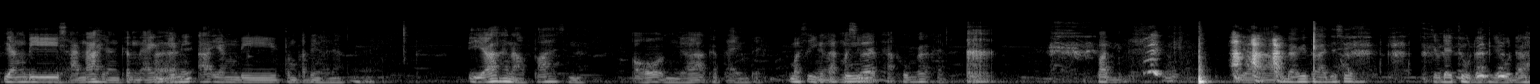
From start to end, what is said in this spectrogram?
yang di sana yang kan Aing Ah. ini A yang di tempat tinggalnya iya kenapa cina oh enggak kata Aing teh Masih ingat Ya, aku masih enggak? ingat aku enggak kan Pad ya udah gitu aja sih ya udah itu udah ya udah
